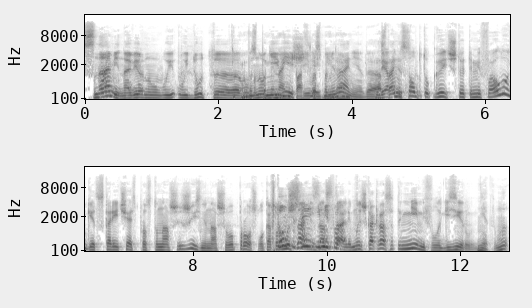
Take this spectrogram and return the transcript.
с нами, наверное, уйдут э, многие вещи и воспоминания. Да. Да, останется... Я бы не стал бы только говорить, что это мифология, это скорее часть просто нашей жизни, нашего прошлого, которую мы сами застали. Мифо... Мы же как раз это не мифологизируем. Нет, мы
